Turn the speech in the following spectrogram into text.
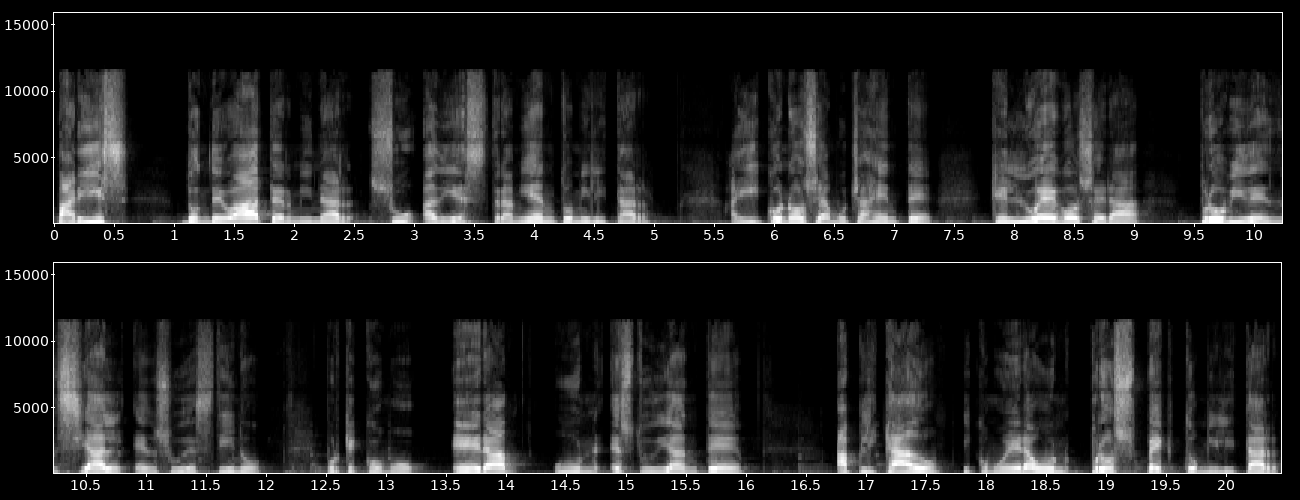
París, donde va a terminar su adiestramiento militar. Ahí conoce a mucha gente que luego será providencial en su destino, porque como era un estudiante aplicado y como era un prospecto militar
